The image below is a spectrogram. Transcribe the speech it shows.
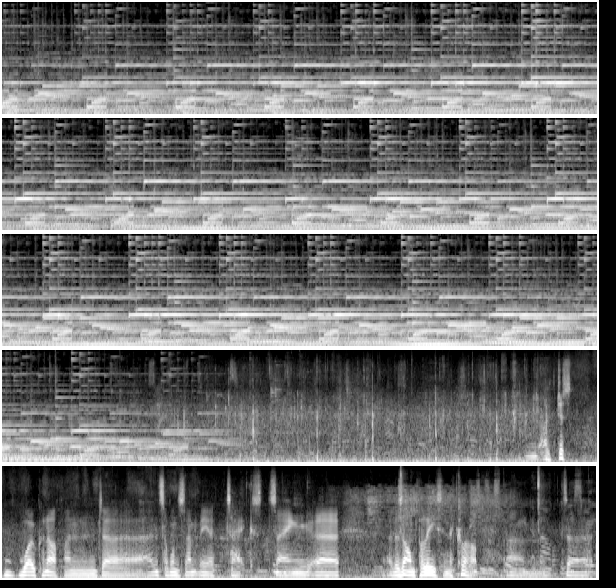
Música I've just woken up and, uh, and someone sent me a text saying uh, there's armed police in the club. And, uh,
